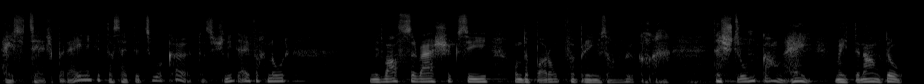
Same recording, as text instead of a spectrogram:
haben sie zuerst bereinigt, das hat dazugehört. Das ist nicht einfach nur mit Wasser waschen und ein paar Opfer bringen, sondern wirklich, das ist darum gegangen, hey, miteinander, du,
